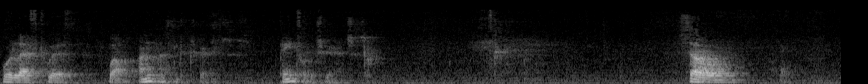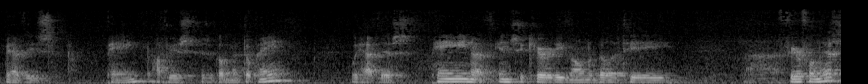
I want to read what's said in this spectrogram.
we're left with, well, unpleasant experiences, painful experiences. So we have these pain, obvious physical mental pain. We have this pain of insecurity, vulnerability, uh, fearfulness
